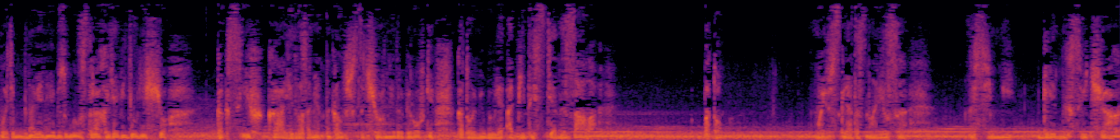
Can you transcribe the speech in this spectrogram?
В эти мгновения безумного страха я видел еще, как слегка, едва заметно колышутся черные драпировки, которыми были обиты стены зала. Потом мой взгляд остановился на семи длинных свечах,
